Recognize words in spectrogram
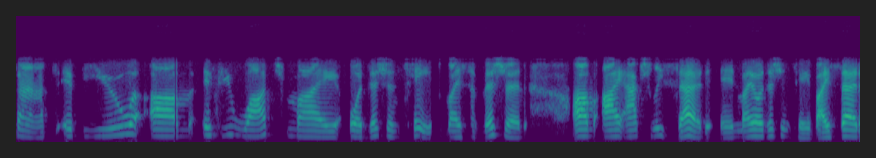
fact, if you um if you watch my audition tape, my submission, um, I actually said in my audition tape, I said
